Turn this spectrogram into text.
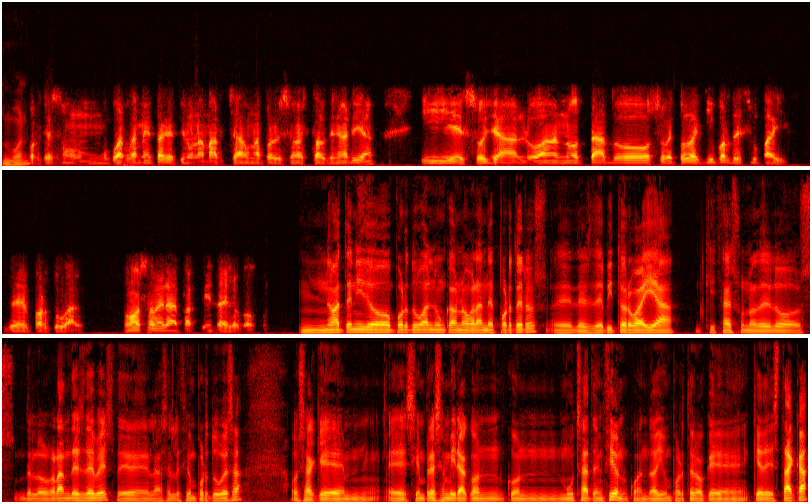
bueno. Porque es un guardameta que tiene una marcha, una progresión extraordinaria y eso ya lo han notado sobre todo equipos de su país, de Portugal. Vamos a ver a partir de ahí lo que ocurre. No ha tenido Portugal nunca unos grandes porteros. Eh, desde Víctor Bahía, quizás uno de los, de los grandes debes de la selección portuguesa. O sea que mm, eh, siempre se mira con, con, mucha atención cuando hay un portero que, que, destaca.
